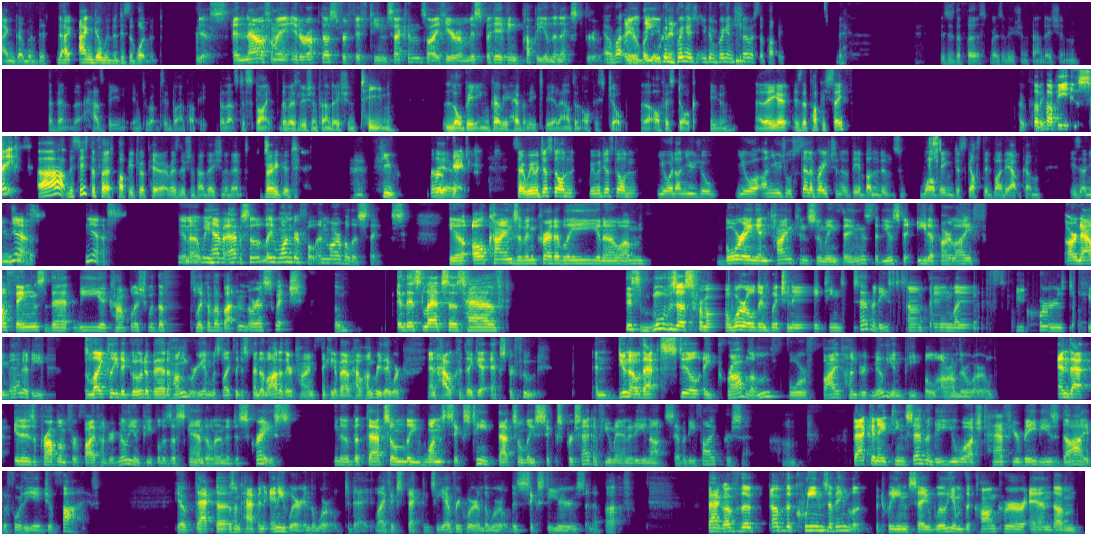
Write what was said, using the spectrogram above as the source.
anger with the anger with the disappointment. Yes. And now, if I interrupt us for 15 seconds, I hear a misbehaving puppy in the next room. Oh, right. You can, bring, you can bring us, you can bring and show us the puppy. this is the first Resolution Foundation event that has been interrupted by a puppy, but that's despite the Resolution Foundation team lobbying very heavily to be allowed an office job, uh, office dog, even. Uh, there you go. Is the puppy safe? Hopefully. The puppy is safe. Ah, this is the first puppy to appear at a Resolution Foundation event. Very good. Phew. Okay. So we were just on. We were just on your unusual your unusual celebration of the abundance while being disgusted by the outcome is unusual. Yes. Yes. You know, we have absolutely wonderful and marvelous things. You know, all kinds of incredibly, you know, um, boring and time consuming things that used to eat up our life are now things that we accomplish with the flick of a button or a switch. Um, and this lets us have, this moves us from a world in which in 1870, something like three quarters of humanity was likely to go to bed hungry and was likely to spend a lot of their time thinking about how hungry they were and how could they get extra food. And you know, that's still a problem for 500 million people around the world and that it is a problem for 500 million people is a scandal and a disgrace you know but that's only 1 16th that's only 6% of humanity not 75% um, back in 1870 you watched half your babies die before the age of five. You know that doesn't happen anywhere in the world today. Life expectancy everywhere in the world is 60 years and above. Back of the of the queens of england between say william the conqueror and um,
